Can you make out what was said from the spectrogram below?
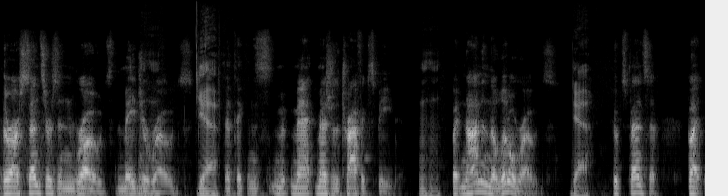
there are sensors in roads, the major Mhm. roads, yeah. that they can s- m- me- measure the traffic speed, hmm but not in the little roads. Yeah. Too expensive. But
